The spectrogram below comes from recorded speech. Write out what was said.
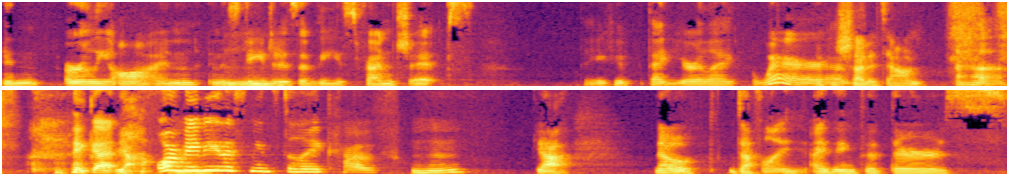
in early on in the Mhm. stages of these friendships that you could, that you're like aware of? shut it down. uh-huh. like, a, Yeah. or maybe this needs to like have, Mm-hmm. Yeah. No, definitely. I think that there's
